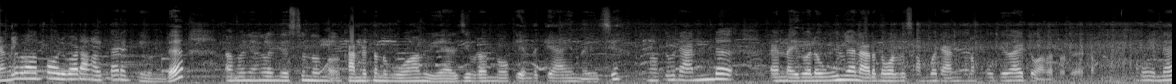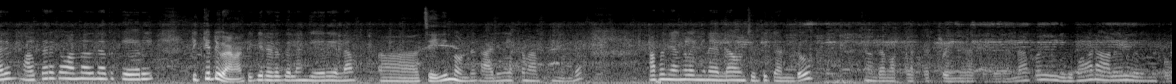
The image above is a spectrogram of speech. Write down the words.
ഞങ്ങൾ ഇവിടെ വന്നപ്പോൾ ഒരുപാട് ആൾക്കാരൊക്കെ ഉണ്ട്. അപ്പോൾ ഞങ്ങൾ ജസ്റ്റ് ഒന്ന് കണ്ടിട്ടൊന്ന് പോകാമെന്ന് വിചാരിച്ചു ഇവിടെ നോക്കി എന്തൊക്കെയായെന്ന് ചോദിച്ച് നോക്കിയപ്പോൾ രണ്ട് എണ്ണ ഇതുപോലെ ഊഞ്ഞാൽ ഊഞ്ഞാലാടുന്ന പോലത്തെ സംഭവം രണ്ടെണ്ണം പുതിയതായിട്ട് വന്നിട്ടുണ്ട് കേട്ടോ. അപ്പോൾ എല്ലാവരും ആൾക്കാരൊക്കെ വന്ന് അതിനകത്ത് കയറി ടിക്കറ്റ് വേണം. ടിക്കറ്റ് എടുത്തെല്ലാം കയറി എല്ലാം ചെയ്യുന്നുണ്ട് കാര്യങ്ങളൊക്കെ നടത്തുന്നുണ്ട്. അപ്പോൾ ഞങ്ങളിങ്ങനെ എല്ലാം ചുറ്റി കണ്ടു എന്റെ മക്കളൊക്കെ ട്രെയിനിലൊക്കെ കയറുന്നത് അപ്പോൾ ഒരുപാട് ആളുകൾ വരുന്നു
